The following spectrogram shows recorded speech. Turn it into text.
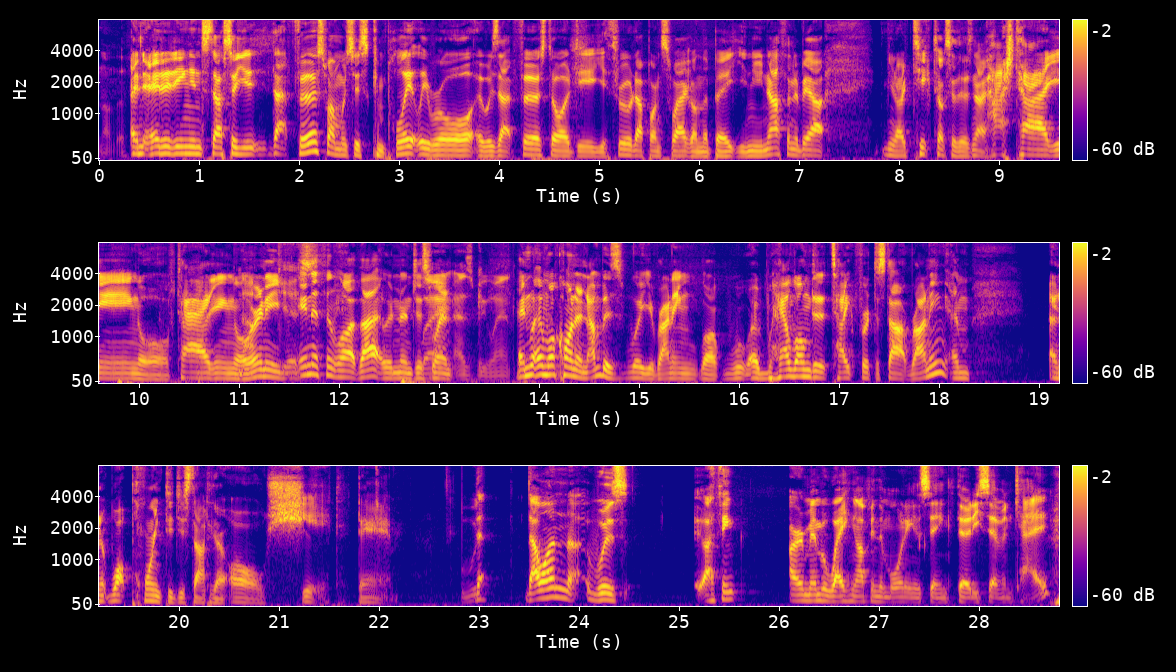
not the. and editing and stuff. So you that first one was just completely raw. It was that first idea. You threw it up on Swag on the beat. You knew nothing about. You know TikTok, so there's no hashtagging or tagging or any yes. anything like that, and then just Learned went. as we went. And, and what kind of numbers were you running? Like, uh, how long did it take for it to start running? And and at what point did you start to go, oh shit, damn? That, that one was, I think, I remember waking up in the morning and seeing 37k.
